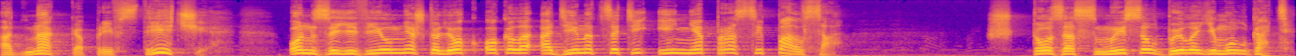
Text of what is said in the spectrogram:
Однако при встрече он заявил мне, что лег около одиннадцати и не просыпался. Что за смысл было ему лгать?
